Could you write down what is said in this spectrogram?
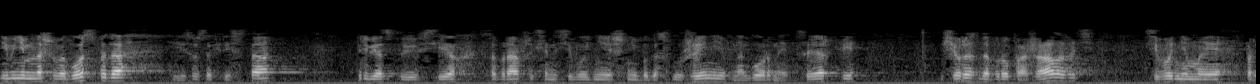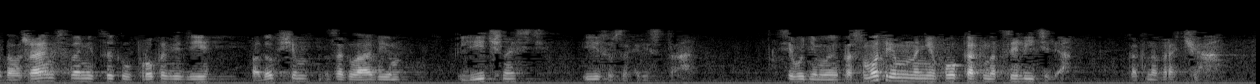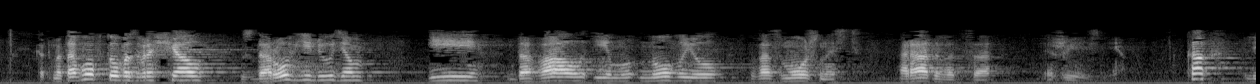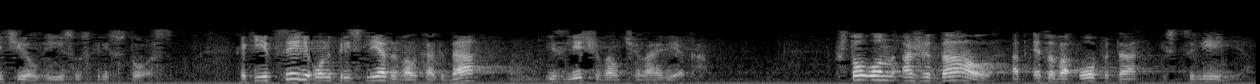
Именем нашего Господа Иисуса Христа приветствую всех собравшихся на сегодняшнее богослужение в Нагорной Церкви. Еще раз добро пожаловать. Сегодня мы продолжаем с вами цикл проповедей под общим заглавием «Личность Иисуса Христа». Сегодня мы посмотрим на Него как на целителя, как на врача, как на того, кто возвращал здоровье людям – и давал им новую возможность радоваться жизни. Как лечил Иисус Христос? Какие цели Он преследовал, когда излечивал человека? Что Он ожидал от этого опыта исцеления?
